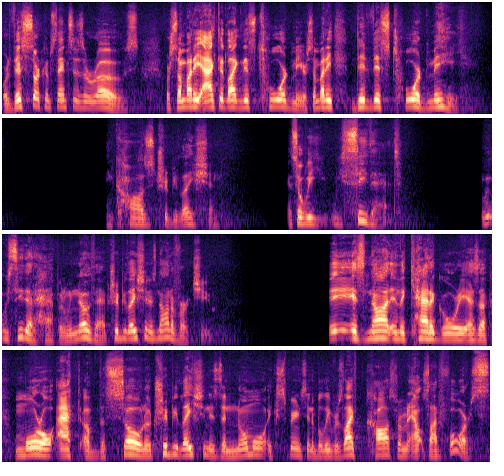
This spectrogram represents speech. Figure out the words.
or this circumstances arose, or somebody acted like this toward me, or somebody did this toward me, and caused tribulation. And so we, we see that. We, we see that happen. We know that. Tribulation is not a virtue. It's not in the category as a moral act of the soul. No, tribulation is the normal experience in a believer's life caused from an outside force.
